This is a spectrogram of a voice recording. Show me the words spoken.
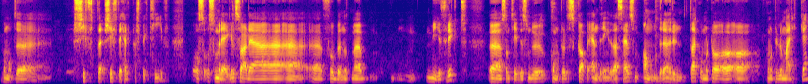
på en måte skifte, skifte helt perspektiv. Og så, som regel så er det eh, eh, forbundet med mye frykt. Eh, samtidig som du kommer til å skape endringer i deg selv som andre rundt deg kommer til å, å, kommer til å merke,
